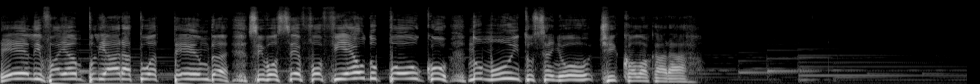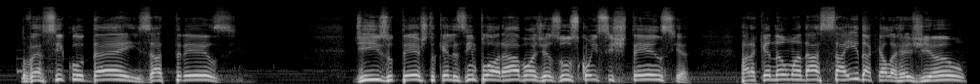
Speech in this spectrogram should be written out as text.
Ele vai ampliar a tua tenda. Se você for fiel no pouco, no muito o Senhor te colocará. No versículo 10 a 13, diz o texto que eles imploravam a Jesus com insistência para que não mandasse sair daquela região.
